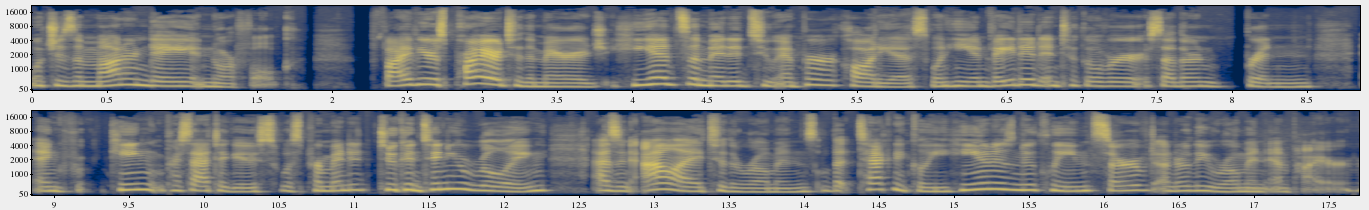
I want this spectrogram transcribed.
which is in modern day Norfolk. Five years prior to the marriage, he had submitted to Emperor Claudius when he invaded and took over southern Britain, and King Prasutagus was permitted to continue ruling as an ally to the Romans, but technically, he and his new queen served under the Roman Empire.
